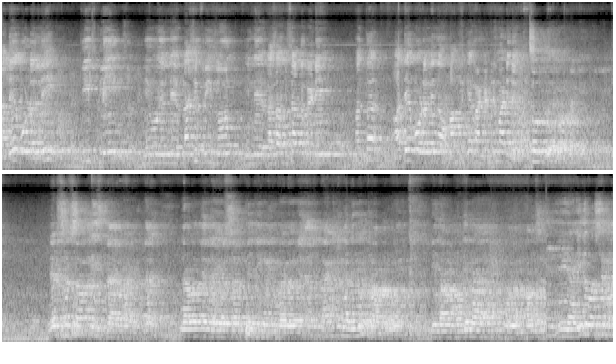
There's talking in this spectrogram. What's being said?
ಅದೇ ಬೋರ್ಡಲ್ಲಿ ಕೀಪ್ ಕ್ಲೀನ್, ನೀವು ಇಲ್ಲಿ ಪ್ಲಾಸ್ಟಿಕ್ ಫ್ರೀ ಝೋನ್, ಇಲ್ಲಿ ಕಸ ಬಿಸಾಕಬೇಡಿ ಅಂತ ಅದೇ ಬೋರ್ಡಲ್ಲಿ ನಾವು ಹಾಕಲಿಕ್ಕೆ ಮ್ಯಾಂಡೇಟರಿ ಮಾಡಿದ್ದೇವೆ. ಈ ಐದು ವರ್ಷಗಳಿಂದ ಡಬಲ್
